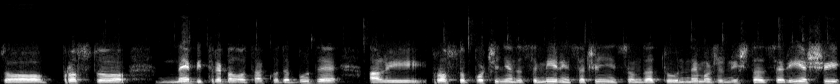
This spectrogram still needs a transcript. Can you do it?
što prosto ne bi trebalo tako da bude, ali prosto počinjem da se mirim sa činjenicom da tu ne može ništa da se riješi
